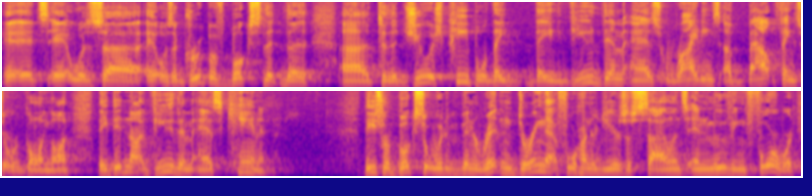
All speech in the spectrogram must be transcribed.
It's, it, was, uh, it was a group of books that the, uh, to the Jewish people, they, they viewed them as writings about things that were going on. They did not view them as canon. These were books that would have been written during that 400 years of silence and moving forward.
